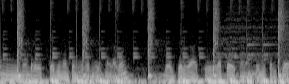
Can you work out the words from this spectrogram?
mi nombre es Kevin Antonio Ramírez Malagón, del Bachillerato de San Antonio Calicia.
